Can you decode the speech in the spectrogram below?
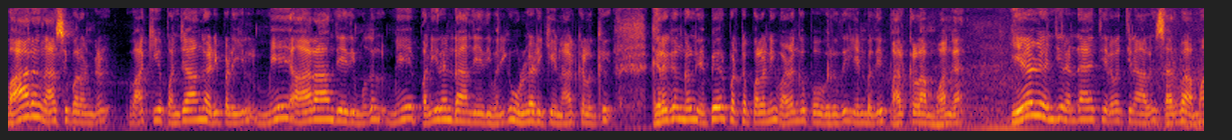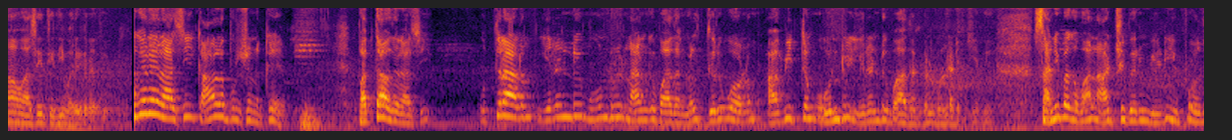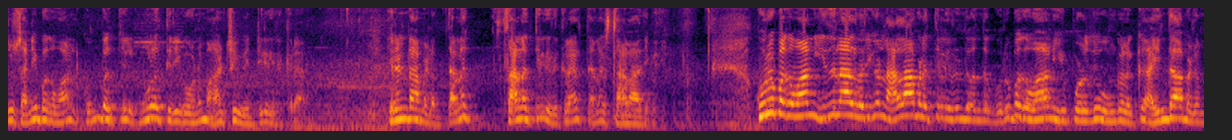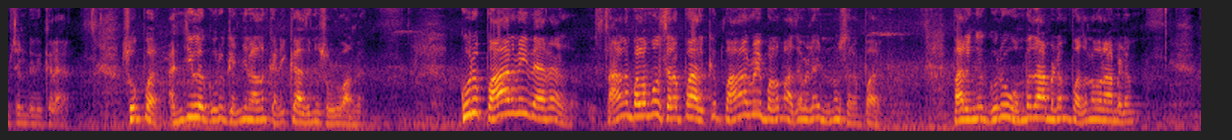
வார ராசி பலன்கள் வாக்கிய பஞ்சாங்க அடிப்படையில் மே ஆறாம் தேதி முதல் மே பனிரெண்டாம் தேதி வரைக்கும் உள்ளடக்கிய நாட்களுக்கு கிரகங்கள் எப்பேற்பட்ட பலனை வழங்கப் போகிறது என்பதை பார்க்கலாம் வாங்க. ஏழு அஞ்சு ரெண்டாயிரத்தி இருபத்தி நாலு சர்வ அமாவாசை திதி வருகிறது. மகர ராசி காலபுருஷனுக்கு பத்தாவது ராசி உத்திராடம் இரண்டு மூன்று நான்கு பாதங்கள் திருவோணம் அவிட்டம் ஒன்று இரண்டு பாதங்கள் உள்ளடக்கியது. சனி பகவான் ஆட்சி பெறும் வீடு இப்போது சனி பகவான் கும்பத்தில் மூலத்திரிகோணம் ஆட்சி வீட்டில் இருக்கிறார். இரண்டாம் இடம் தன ஸ்தானத்தில் இருக்கிறார் தன ஸ்தானாதிபதி. குரு பகவான் இது நாள் வரைக்கும் நாலாம் இடத்தில் இருந்து வந்த குரு பகவான் இப்பொழுது உங்களுக்கு ஐந்தாம் இடம் சென்றிருக்கிறார். சூப்பர் அஞ்சில் குரு கெஞ்சினாலும் கிடைக்காதுன்னு சொல்லுவாங்க. குரு பார்வை வேற. ஸ்தான பலமும் சிறப்பாக இருக்குது பார்வை பலம் அதை விட இன்னும் சிறப்பாக இருக்குது பாருங்கள் குரு ஒன்பதாம் இடம் பதினோராம் இடம்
